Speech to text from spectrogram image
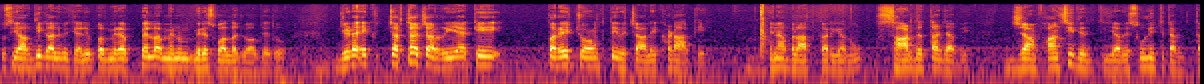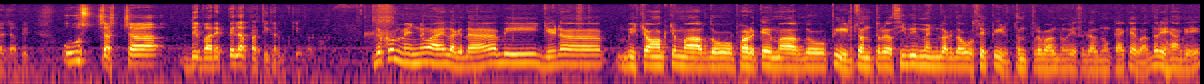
ਤੁਸੀਂ ਆਪਦੀ ਗੱਲ ਵੀ ਕਹਿ ਲਿਓ ਪਰ ਮੇਰਾ ਪਹਿਲਾਂ ਮੈਨੂੰ ਮੇਰੇ ਸਵਾਲ ਦਾ ਜਵਾਬ ਦੇ ਦਿਓ। ਜਿਹੜਾ ਇੱਕ ਚਰਚਾ ਚੱਲ ਰਹੀ ਹੈ ਕਿ ਭਰੇ ਚੌਂਕ ਦੇ ਵਿਚਾਲੇ ਖੜਾ ਕੇ ਇਹਨਾਂ ਬਲਾਤਕਾਰੀਆਂ ਨੂੰ ਸਾੜ ਦਿੱਤਾ ਜਾਵੇ ਜਾਂ ਫਾਂਸੀ ਦੇ ਦਿੱਤੀ ਜਾਵੇ ਸੂਲੀ ਤੇ ਟੰਗ ਦਿੱਤਾ ਜਾਵੇ ਉਸ ਚਰਚਾ ਦੇ ਬਾਰੇ ਪਹਿਲਾ ਪ੍ਰਤੀਕਰਮ ਕੀ ਹੋਵੇਗਾ ਦੇਖੋ ਮੈਨੂੰ ਐਂ ਲੱਗਦਾ ਵੀ ਜਿਹੜਾ ਵੀ ਚੌਂਕ 'ਚ ਮਾਰ ਦੋ ਫੜ ਕੇ ਮਾਰ ਦੋ ਭੀੜ ਤੰਤਰ ਅਸੀਂ ਵੀ ਮੈਨੂੰ ਲੱਗਦਾ ਉਸੇ ਭੀੜ ਤੰਤਰ ਵੱਲ ਨੂੰ ਇਸ ਗੱਲ ਨੂੰ ਕਹਿ ਕੇ ਵੱਧ ਰਹਾਂਗੇ।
